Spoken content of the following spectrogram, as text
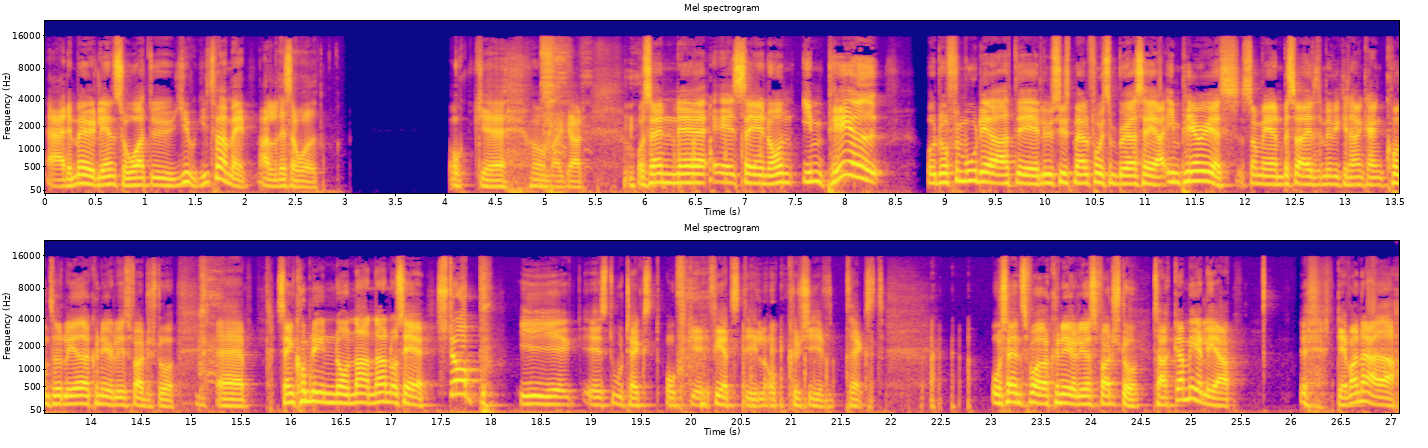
Är det möjligen så att du ljugit för mig alla dessa år? Och, eh, oh my god. Och sen eh, säger någon Imperium! Och då förmodar jag att det är Lucius Malfoy som börjar säga Imperius, som är en besvärjelse med vilken han kan kontrollera Cornelius Fudge då. Eh, sen kommer det in någon annan och säger STOpp! I eh, stortext och eh, fet stil och kursiv text. Och sen svarar Cornelius Fudge då Tack Amelia. Eh, Det var nära.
